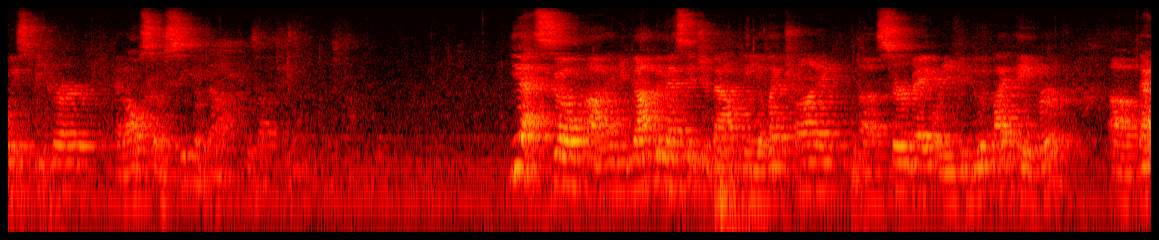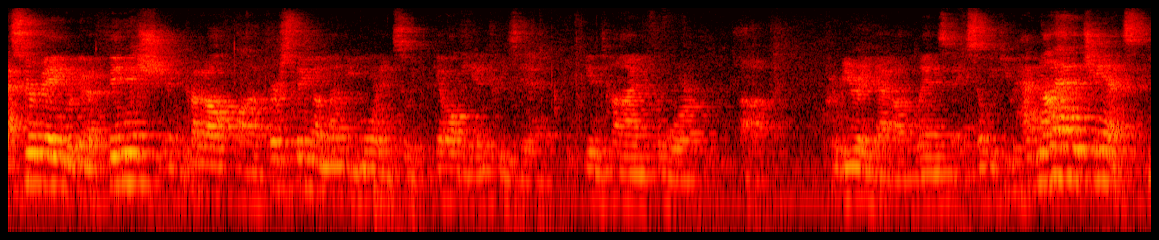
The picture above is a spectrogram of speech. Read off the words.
voice be heard, and also see what God is up. Yes, so, uh, you got the message about the electronic uh, survey, or you can do it by paper. Uh, That survey, we're going to finish and cut it off on first thing on Monday morning, so we can get all the entries in, in time for uh, premiering that on Wednesday. So if you have not had a chance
